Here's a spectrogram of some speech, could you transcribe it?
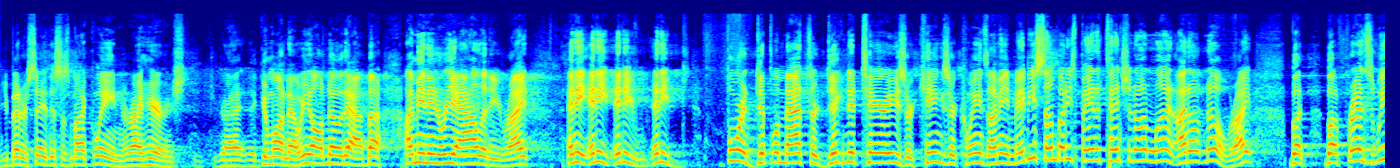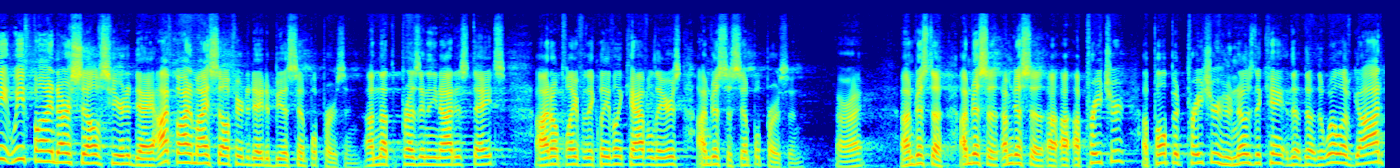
You better say, This is my queen right here. Right? Come on now, we all know that. But I mean, in reality, right? Any, any, any, any foreign diplomats or dignitaries or kings or queens, I mean, maybe somebody's paying attention online. I don't know, right? But, but friends, we, we find ourselves here today. I find myself here today to be a simple person. I'm not the president of the United States. I don't play for the Cleveland Cavaliers. I'm just a simple person, all right? I'm just a, I'm just a, I'm just a, a, a preacher, a pulpit preacher who knows the, king, the, the, the, will of God,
